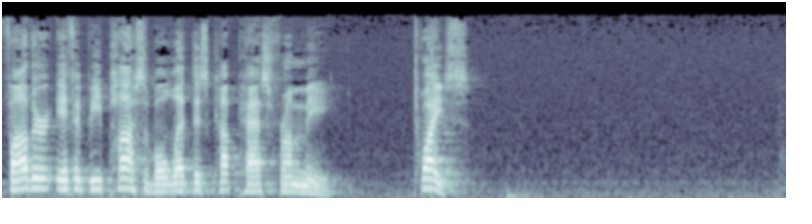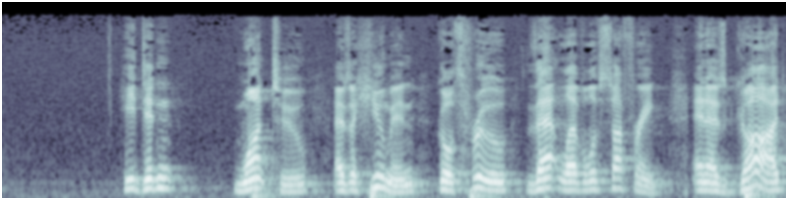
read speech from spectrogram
Father, if it be possible, let this cup pass from me. Twice. He didn't want to, as a human, go through that level of suffering. And as God,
